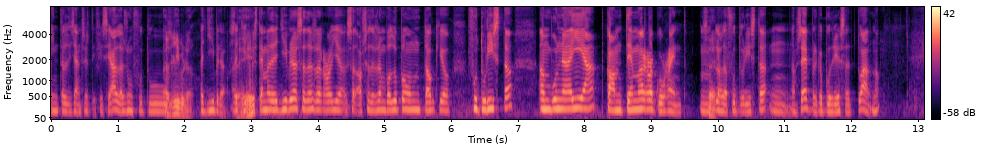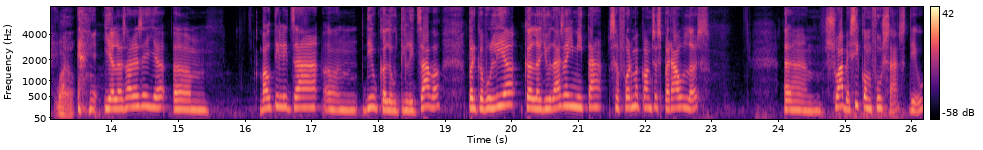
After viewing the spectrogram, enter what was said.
intel·ligència artificial, és un futur... El llibre. El llibre. Sí. El, llibre. el tema del llibre se desenvolupa, se, o se desenvolupa en un Tòquio futurista amb una IA com tema recurrent. Sí. Sí. Lo de futurista, mm, no sé, perquè podria ser actual, no? Bueno, I aleshores ella um, va utilitzar, um, diu que l'utilitzava perquè volia que l'ajudàs a imitar la forma com les paraules um, suaves i confuses, diu,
